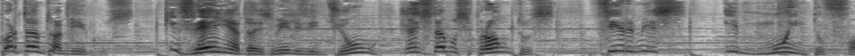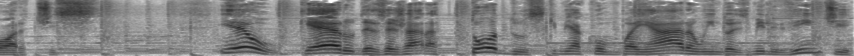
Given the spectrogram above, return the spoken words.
Portanto, amigos, que venha 2021, já estamos prontos, firmes e muito fortes. E eu quero desejar a todos que me acompanharam em 2020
